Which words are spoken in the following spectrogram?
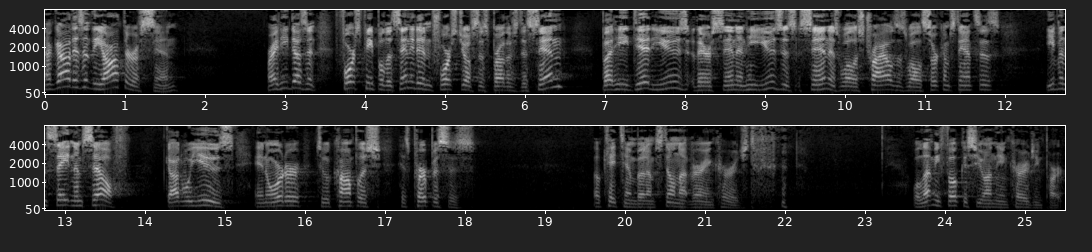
Now, God isn't the author of sin, right? He doesn't force people to sin. He didn't force Joseph's brothers to sin, but He did use their sin, and He uses sin as well as trials, as well as circumstances. Even Satan himself, God will use in order to accomplish His purposes. Okay, Tim, but I'm still not very encouraged. well, let me focus you on the encouraging part.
